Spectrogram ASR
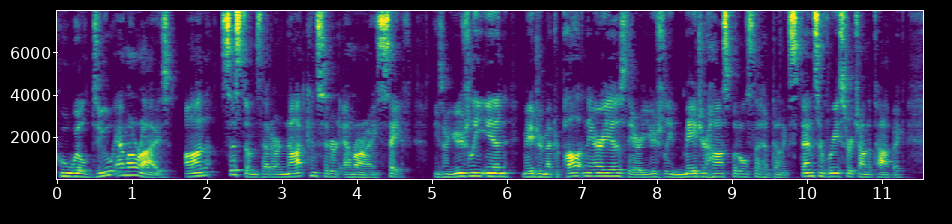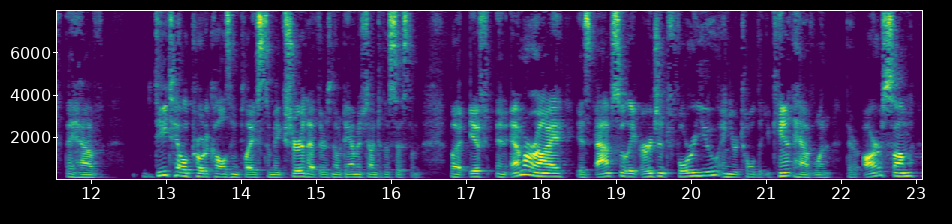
who will do MRIs on systems that are not considered MRI safe. These are usually in major metropolitan areas. They are usually major hospitals that have done extensive research on the topic. They have detailed protocols in place to make sure that there's no damage done to the system. But if an MRI is absolutely urgent for you and you're told that you can't have one, there are some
